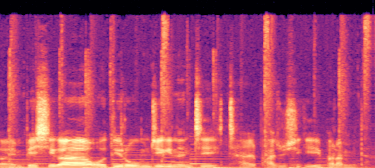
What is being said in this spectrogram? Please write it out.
NPC가 어디로 움직이는지 잘 봐주시기 바랍니다.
